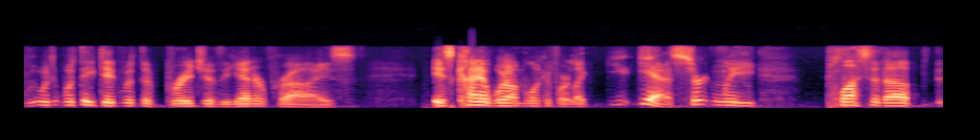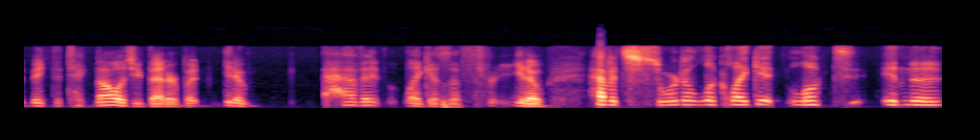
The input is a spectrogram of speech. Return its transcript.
what they did with the bridge of the Enterprise is kind of what I'm looking for. Like, yeah, certainly plus it up, make the technology better, but you know, have it like as a three, you know, have it sort of look like it looked in the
